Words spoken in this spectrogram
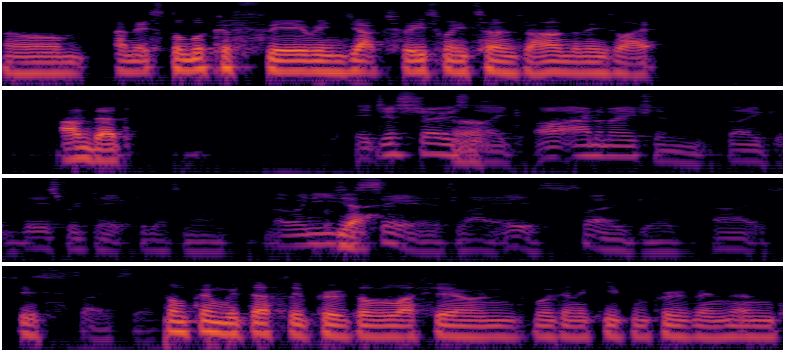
Um, and it's the look of fear in Jack's face when he turns around and he's like, "I'm dead." It just shows Oh. like our animation, like it's ridiculous, man. Like when you Yeah. just see it, it's like it's so good. Uh, it's just It's- so sick. Something we've definitely proved over the last year, and we're going to keep improving. And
